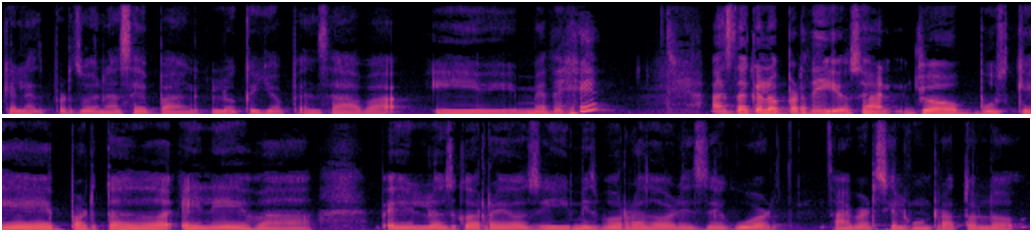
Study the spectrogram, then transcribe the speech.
que las personas sepan lo que yo pensaba y me dejé hasta que lo perdí. O sea, yo busqué por todo el EVA, eh, los correos y mis borradores de Word a ver si algún rato lo,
